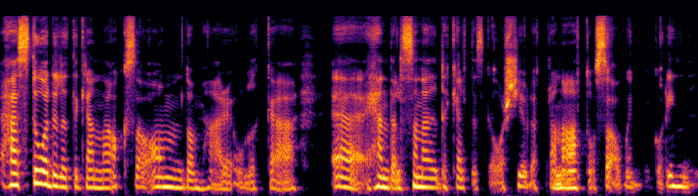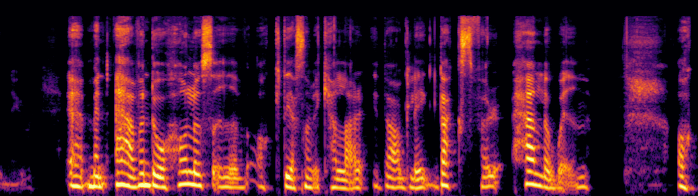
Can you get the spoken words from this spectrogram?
här står det lite grann också om de här olika eh, händelserna i det keltiska årshjulet, bland annat då Samhain vi går in i nu. Eh, men även då Hallows Eve och det som vi kallar i dagligdags för Halloween. Och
